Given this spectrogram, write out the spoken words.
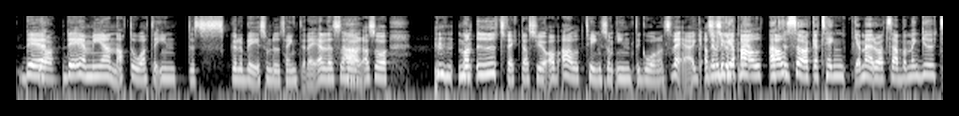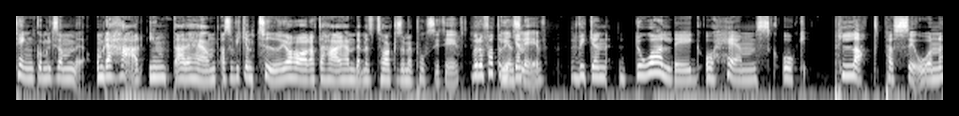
det, Ja. det är menat då att det inte skulle bli som du tänkte dig, eller så här, Ja. alltså man utvecklas ju av allting som inte går ens väg. Alltså Nej, men du vet med allt, att allt försöka tänka med då att säga, men gud tänk om liksom, om det här inte hade hänt, alltså vilken tur jag har att det här hände med saker som är positivt vadå fattar i ens vilken, liv. vilken dålig och hemsk och platt person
